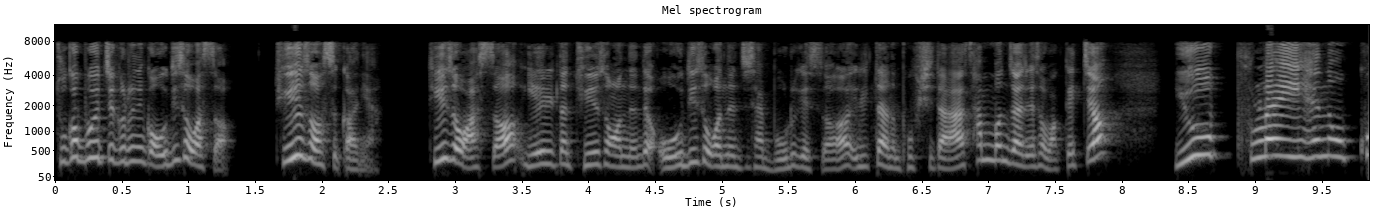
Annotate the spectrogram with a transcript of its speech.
두가 보였지? 그러니까 어디서 왔어? 뒤에서 왔을 거 아니야. 뒤에서 왔어. 얘 일단 뒤에서 왔는데 어디서 왔는지 잘 모르겠어. 일단은 봅시다. 3번 자리에서 왔겠죠? You play 해놓고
